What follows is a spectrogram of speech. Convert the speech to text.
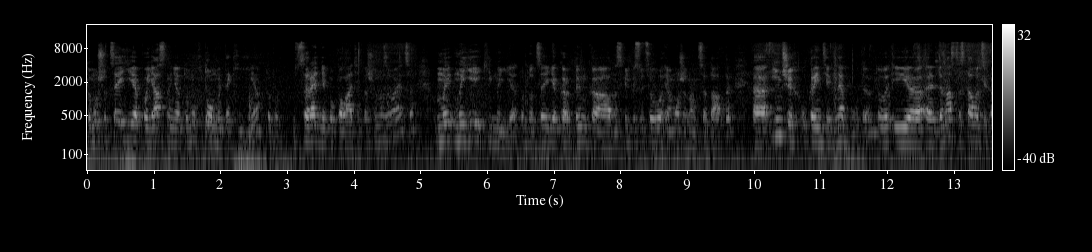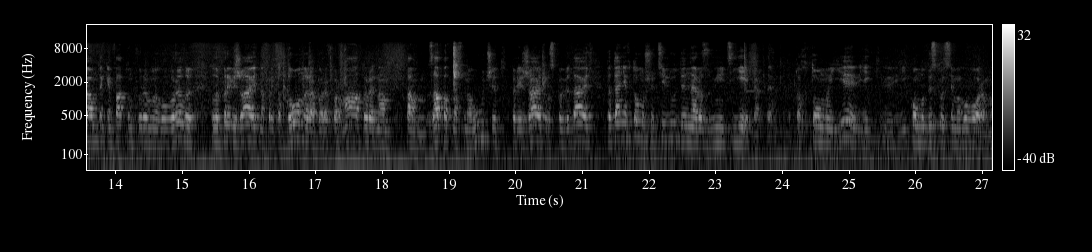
тому що це є пояснення тому, хто ми такі є, тобто середнє по палаті, те, що називається. Ми, ми є, які ми є. Тобто це є картинка, наскільки соціологія може нам це дати. Е, Інших українців не буде. Тобто, І е, для нас це стало цікавим таким фактом, коли ми говорили, коли приїжджають, наприклад, донори або реформатори, нам там Запад нас научить, приїжджають, розповідають. Питання в тому, що ці люди не розуміють цієї картинки. Тобто, хто ми є, в як- в якому дискурсі ми говоримо.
